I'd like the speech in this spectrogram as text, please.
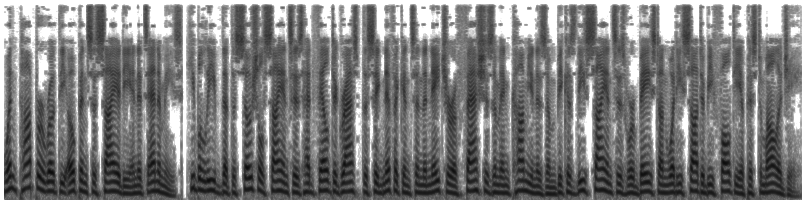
When Popper wrote The Open Society and Its Enemies, he believed that the social sciences had failed to grasp the significance and the nature of fascism and communism because these sciences were based on what he saw to be faulty epistemology.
